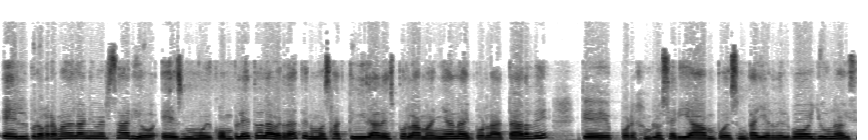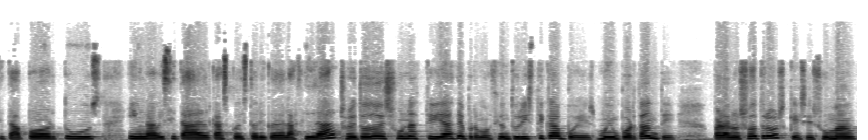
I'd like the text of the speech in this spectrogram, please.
El programa del aniversario es muy completo, la verdad. Tenemos actividades por la mañana y por la tarde, que por ejemplo serían pues un taller del bollo, una visita a Portus y una visita al casco histórico de la ciudad. Sobre todo es una actividad de promoción turística pues muy importante para nosotros, que se suman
